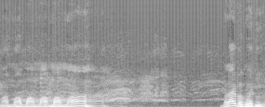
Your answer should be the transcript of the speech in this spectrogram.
મા ભગવતી.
